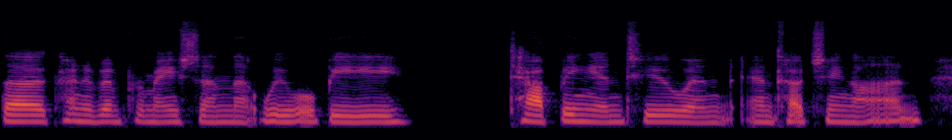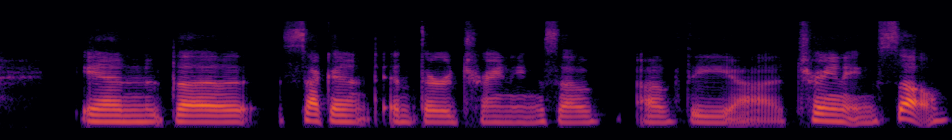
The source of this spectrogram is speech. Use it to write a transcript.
the kind of information that we will be tapping into and, and touching on in the second and third trainings of, of the uh, training. So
